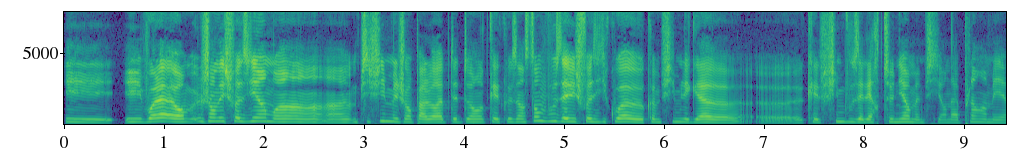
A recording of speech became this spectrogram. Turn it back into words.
Et, et, voilà, j'en ai choisi un, moi, un, un petit film, mais j'en parlerai peut-être dans quelques instants. Vous avez choisi quoi comme film, les gars Quel film vous allez retenir, même s'il y en a plein, mais.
